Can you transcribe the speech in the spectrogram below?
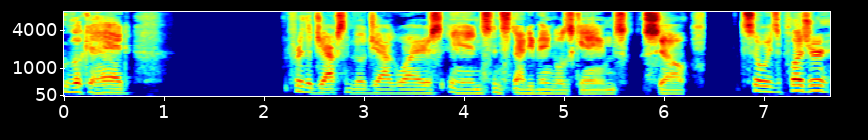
look ahead for the Jacksonville Jaguars and Cincinnati Bengals games. So it's always a pleasure.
